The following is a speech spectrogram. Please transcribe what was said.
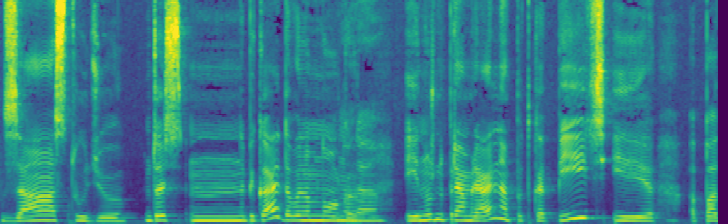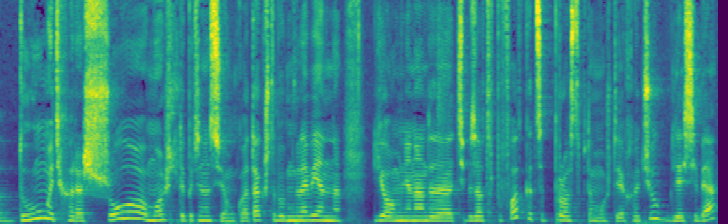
за студию. Ну, то есть набегает довольно много. Ну, да. И нужно прям реально подкопить и подумать хорошо, можешь ли ты прийти на съемку. А так, чтобы мгновенно, йо, мне надо тебе завтра пофоткаться, просто потому что я хочу для себя,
